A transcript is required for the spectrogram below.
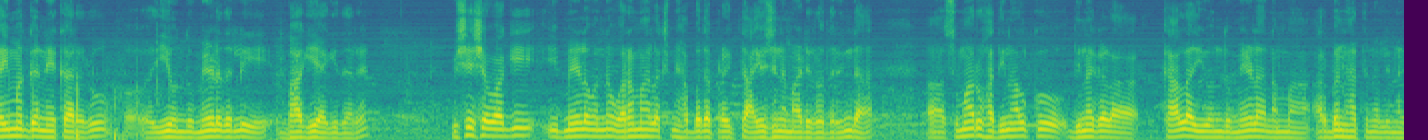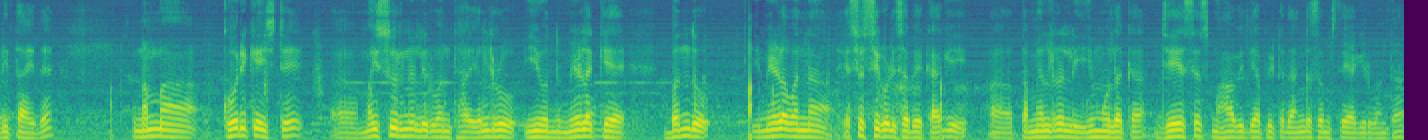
ಕೈಮಗ್ಗ ನೇಕಾರರು ಈ ಒಂದು ಮೇಳದಲ್ಲಿ ಭಾಗಿಯಾಗಿದ್ದಾರೆ. ವಿಶೇಷವಾಗಿ ಈ ಮೇಳವನ್ನು ವರಮಹಾಲಕ್ಷ್ಮಿ ಹಬ್ಬದ ಪ್ರಯುಕ್ತ ಆಯೋಜನೆ ಮಾಡಿರೋದರಿಂದ ಸುಮಾರು ಹದಿನಾಲ್ಕು ದಿನಗಳ ಕಾಲ ಈ ಒಂದು ಮೇಳ ನಮ್ಮ ಅರ್ಬನ್ ಹಾತಿನಲ್ಲಿ ನಡೀತಾ ಇದೆ. ನಮ್ಮ ಕೋರಿಕೆ ಇಷ್ಟೇ ಮೈಸೂರಿನಲ್ಲಿರುವಂತಹ ಎಲ್ಲರೂ ಈ ಒಂದು ಮೇಳಕ್ಕೆ ಬಂದು ಈ ಮೇಳವನ್ನು ಯಶಸ್ವಿಗೊಳಿಸಬೇಕಾಗಿ ತಮ್ಮೆಲ್ಲರಲ್ಲಿ ಈ ಮೂಲಕ ಜೆ ಎಸ್ ಎಸ್ ಮಹಾವಿದ್ಯಾಪೀಠದ ಅಂಗಸಂಸ್ಥೆಯಾಗಿರುವಂತಹ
